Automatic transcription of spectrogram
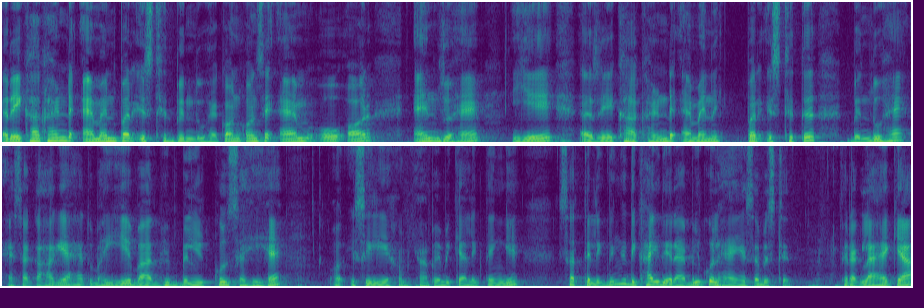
रेखाखंड एम, एन पर स्थित बिंदु है। कौन कौन से? एम, ओ और एन जो है, ये रेखाखंड एम, एन पर स्थित बिंदु है। ऐसा कहा गया है तो भाई ये बात भी बिल्कुल सही है और इसीलिए हम यहाँ पे भी क्या लिख देंगे? सत्य लिख देंगे दिखाई दे रहा है। बिल्कुल है ये सब स्थित। फिर अगला है क्या?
